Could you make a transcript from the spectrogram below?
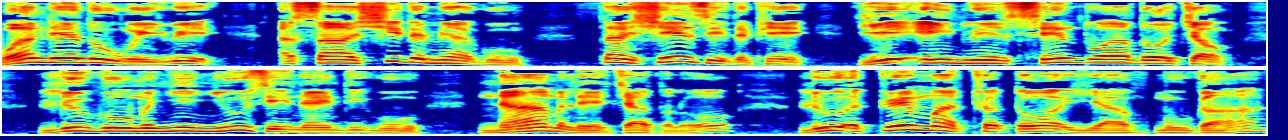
ဝမ်းထဲသို့ဝင်၍အစာရှိသမျှကို သန့်ရှင်းစေသဖြင့် ရေအိမ်တွင် ဆင်းသွားသောကြောင့် လူကို မညစ်ညူးစေနိုင်သည်ကို နားမလည်ကြသလော။လူအတွင်းမှထွက်သောအရာမူကား၊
